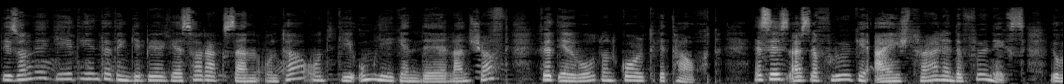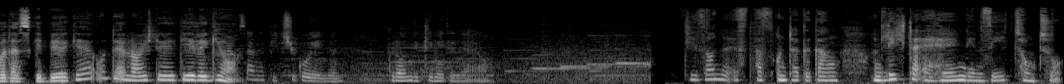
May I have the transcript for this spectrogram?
Die Sonne geht hinter dem Gebirge Soraksan unter und die umliegende Landschaft wird in Rot und Gold getaucht. Es ist, als der flüge ein strahlender Phönix über das Gebirge und erleuchtet die Region. 산을 비추고 있는 그런 느낌이 드네요. Die Sonne ist fast untergegangen und Lichter erhellen den See Chongchu.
